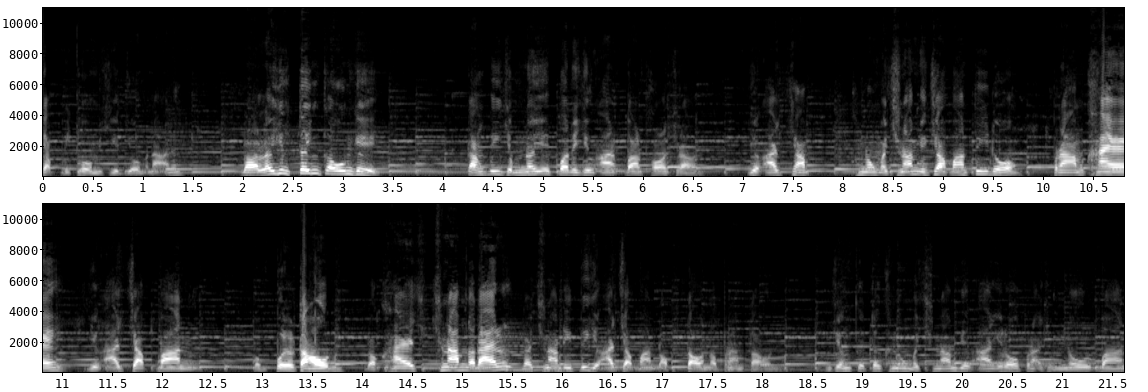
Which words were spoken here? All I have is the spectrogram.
ចាប់ពីធម្មជាតិយកមកដាក់ហ្នឹងដល់ឥឡូវយើងទិញកូនគេតាំងពីចំណីឲ្យប៉ុន្តែយើងអាចបានផលច្រើនយើងអាចចាប់ក្នុងមួយឆ្នាំយើងចាប់បាន2ដង 5ខែយើងអាចចាប់បាន7តោនដល់ខែឆ្នាំដដែលដល់ឆ្នាំទី2យើងអាចចាប់បាន10តោនដល់5តោនអញ្ចឹងគឺទៅក្នុងមួយឆ្នាំយើងអាចរកប្រាក់ចំណូលបាន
